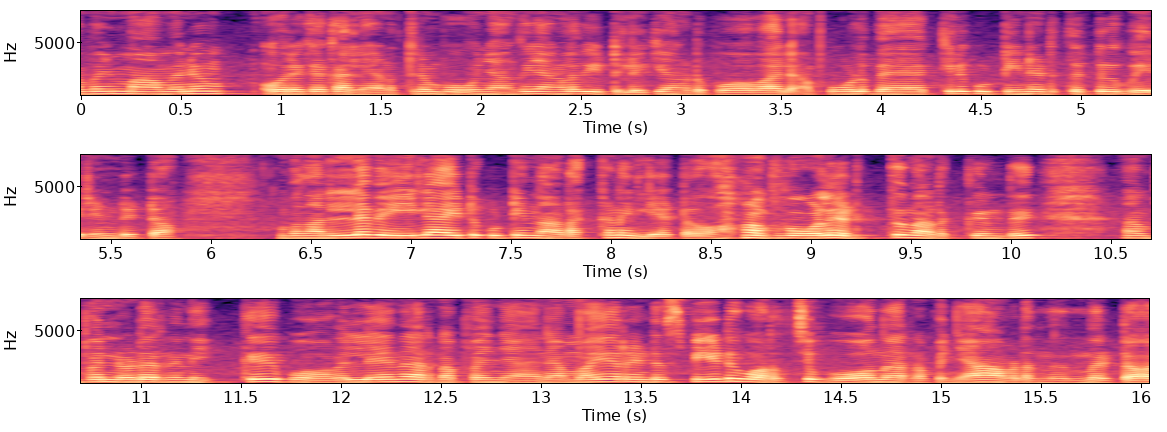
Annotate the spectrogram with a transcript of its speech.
അപ്പം മാമനും ഓരൊക്കെ കല്യാണത്തിനും പോകും ഞങ്ങൾക്ക് ഞങ്ങളെ വീട്ടിലേക്ക് അങ്ങോട്ട് പോവാമല്ലോ അപ്പോൾ ഓൾ ബാക്കിൽ കുട്ടീനെ എടുത്തിട്ട് വരുന്നുണ്ട് കേട്ടോ അപ്പോൾ നല്ല വെയിലായിട്ട് കുട്ടി നടക്കണില്ല കേട്ടോ അപ്പോൾ ഓൾ എടുത്ത് നടക്കുന്നുണ്ട് അപ്പോൾ എന്നോട് പറഞ്ഞു നിൽക്ക് പോവല്ലേ എന്ന് പറഞ്ഞപ്പോൾ ഞാൻ അമ്മായി പറയുന്നുണ്ട് സ്പീഡ് കുറച്ച് പോകുമെന്ന് പറഞ്ഞപ്പോൾ ഞാൻ അവിടെ നിന്ന് കേട്ടോ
